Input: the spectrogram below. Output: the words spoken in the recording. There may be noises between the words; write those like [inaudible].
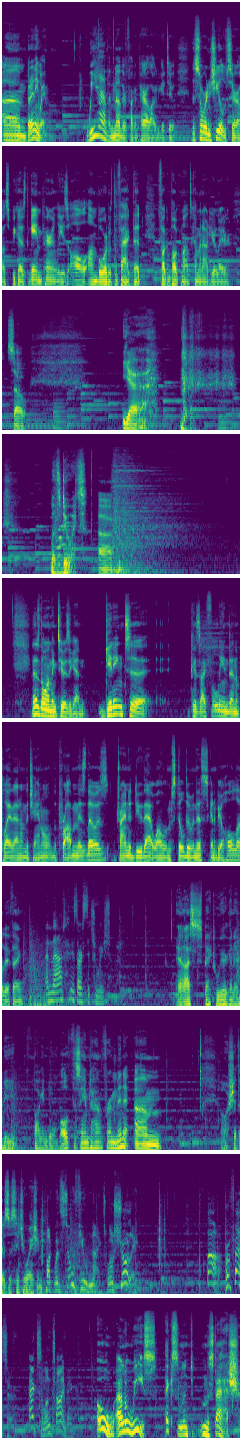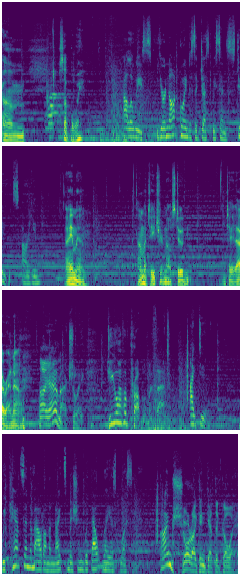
Um, but anyway, we have another fucking paralogue to get to. The Sword and Shield of Seiros, because the game apparently is all on board with the fact that fucking Pokemon's coming out here later. So, yeah. [laughs] Let's do it. Um, that's the one thing too is again getting to because I fully intend to play that on the channel. The problem is though is trying to do that while I'm still doing this is going to be a whole other thing. And that is our situation. And I suspect we're going to be fucking doing both at the same time for a minute. Um Oh shit, there's a situation. But with so few knights, we'll surely. Ah, Professor. Excellent timing. Oh, Alois. Excellent mustache. Um what's up, boy? Alois, you're not going to suggest we send students, are you? Hey man. I'm a teacher, no student. I'll tell you that right now. [laughs] I am, actually. Do you have a problem with that? I do. We can't send them out on a night's mission without Rhea's blessing. I'm sure I can get the go-ahead.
